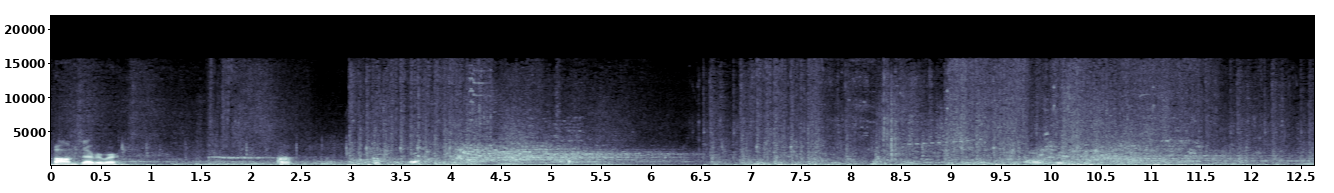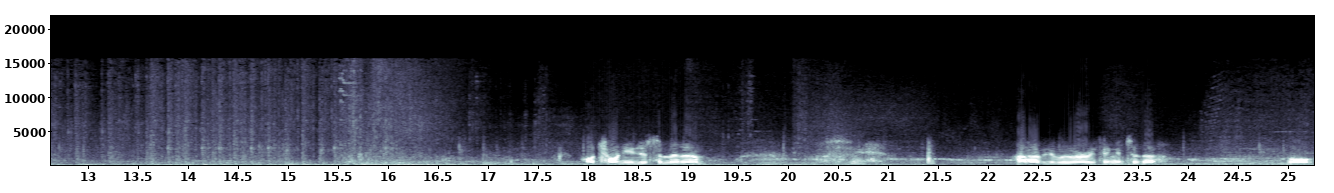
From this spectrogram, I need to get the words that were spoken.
Bombs everywhere. I'll join you in just a minute. I'm having to move everything into the vault.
